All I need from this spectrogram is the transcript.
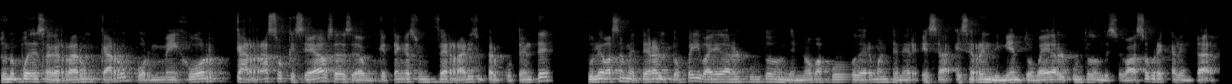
tú no puedes agarrar un carro por mejor carrazo que sea, o sea, aunque tengas un Ferrari superpotente, tú le vas a meter al tope y va a llegar al punto donde no va a poder mantener esa, ese rendimiento, va a llegar al punto donde se va a sobrecalentar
